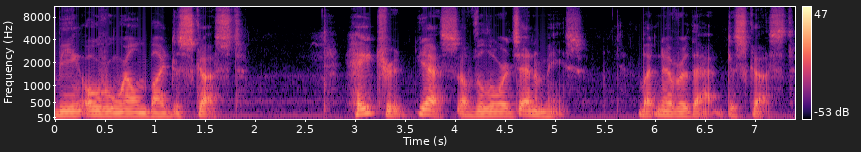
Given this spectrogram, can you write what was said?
being overwhelmed by disgust. Hatred, yes, of the Lord's enemies, but never that, disgust.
